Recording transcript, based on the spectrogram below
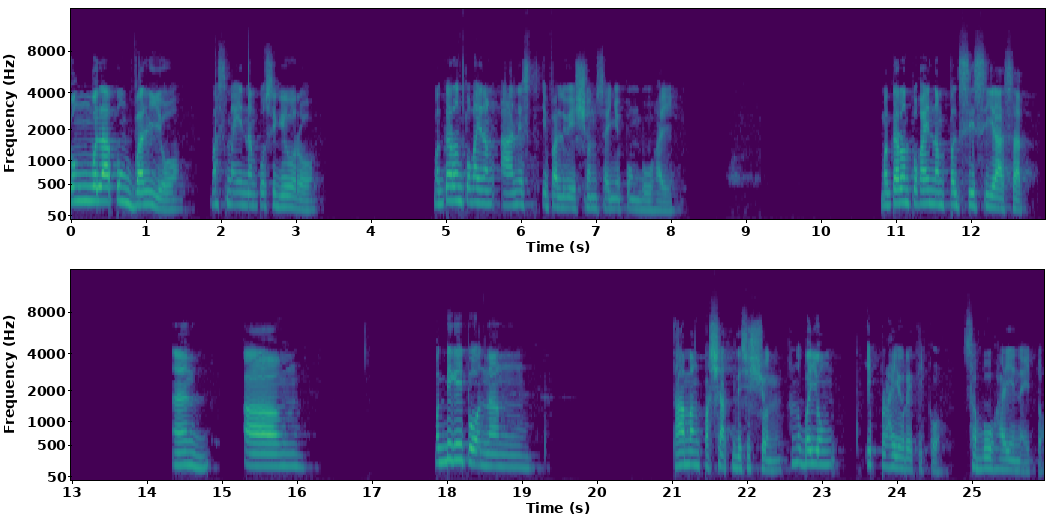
Kung wala pong value, mas mainam po siguro, magkaroon po kayo ng honest evaluation sa inyo pong buhay. Magkaroon po kayo ng pagsisiyasat. And um, magbigay po ng tamang pa-shot decision. Ano ba yung i-priority ko sa buhay na ito?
